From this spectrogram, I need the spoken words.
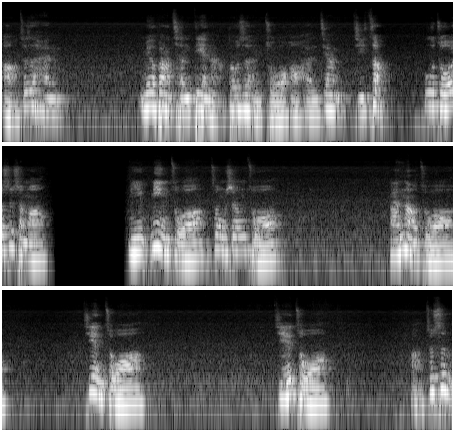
啊，这是很。没有办法沉淀呐，都是很浊哈，很这样急躁。五浊是什么？命命浊、众生浊、烦恼浊、见浊、劫浊。啊，就是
